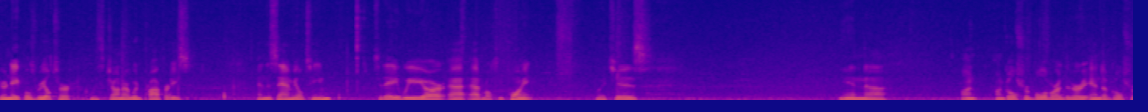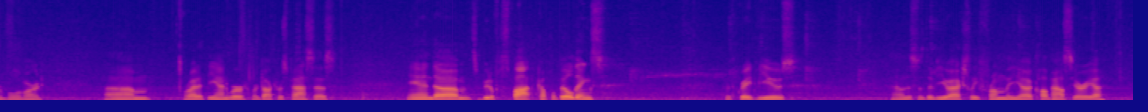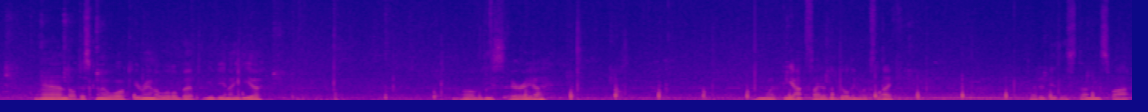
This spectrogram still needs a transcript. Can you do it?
your Naples Realtor with John R. Wood Properties and the Samuel team. Today we are at Admiralty Point, which is in uh, on on Gulf Shore Boulevard, the very end of Gulf Shore Boulevard, um, right at the end where, where Doctor's Pass is. And um, it's a beautiful spot, a couple buildings with great views. Uh, this is the view actually from the uh, clubhouse area. And I'm just gonna walk you around a little bit to give you an idea of this area and what the outside of the building looks like. But it is a stunning spot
